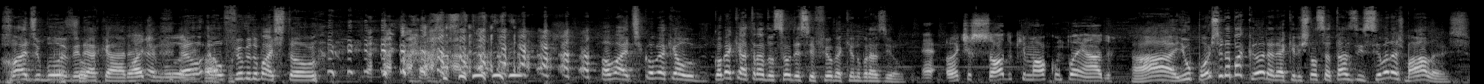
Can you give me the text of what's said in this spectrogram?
Rod Movie, sou- né, cara? Rod é, Movie. é o- é o filme do bastão. Ô, Mate, como é que é o, como é que é a tradução desse filme aqui no Brasil? É antes só do que mal acompanhado. Ah, e o pôster é bacana, né? Que eles estão sentados em cima das malas.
